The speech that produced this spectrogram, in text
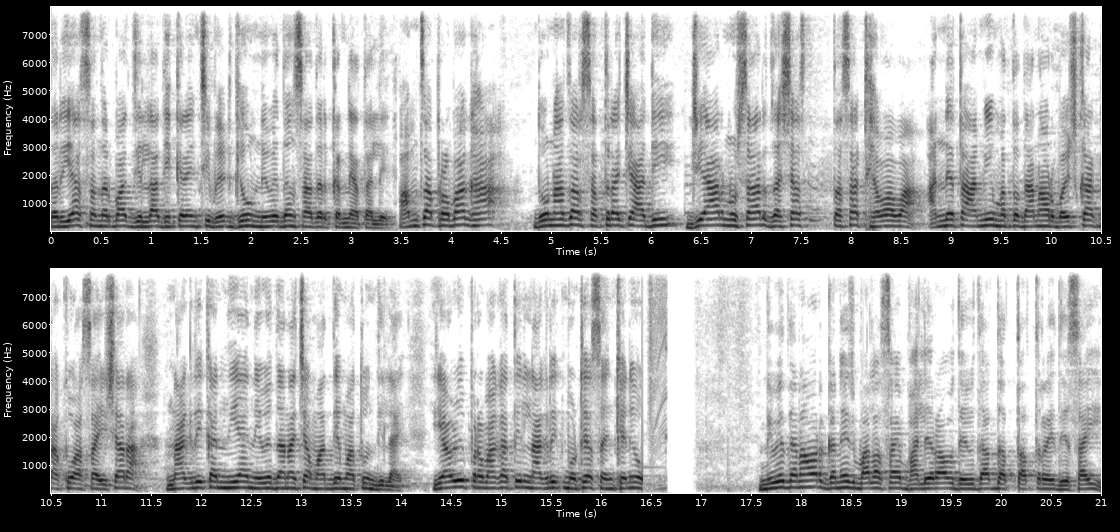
तर या संदर्भात जिल्हाधिकाऱ्यांची भेट घेऊन निवेदन सादर करण्यात आले. आमचा प्रभाग हा दोन हजार सतराच्या आधी जी आरनुसार जशा तसा ठेवावा अन्यथा आम्ही मतदानावर बहिष्कार टाकू असा इशारा नागरिकांनी या निवेदनाच्या माध्यमातून दिलाय. यावेळी प्रभागातील नागरिक मोठ्या संख्येने निवेदनावर गणेश बालासाहेब भालेराव देवीदास दत्तात्रय देसाई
